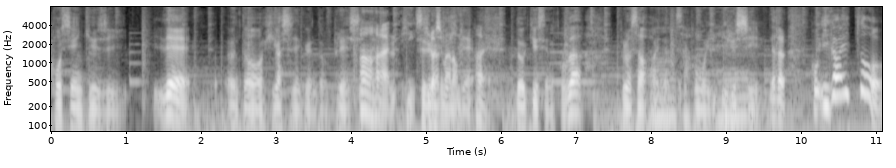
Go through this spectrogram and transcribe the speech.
甲子園球児で、うん、と東出君とプレーしてて、あはい。広島の、はい、同級生の子がプロサーファーになってる子もいるしだからこう意外と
